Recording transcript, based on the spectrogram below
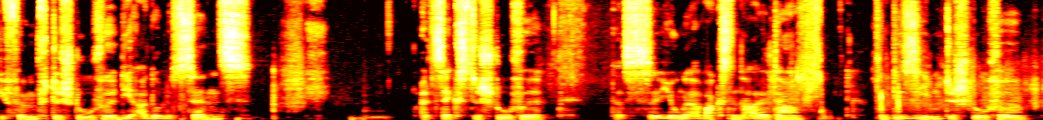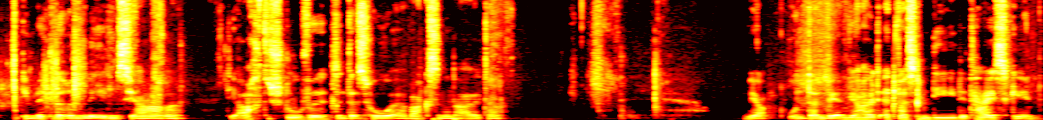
Die fünfte Stufe, die Adoleszenz, als sechste Stufe das äh, junge Erwachsenenalter und die siebente Stufe die mittleren Lebensjahre. Die achte Stufe sind das hohe Erwachsenenalter. Ja, und dann werden wir halt etwas in die Details gehen.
